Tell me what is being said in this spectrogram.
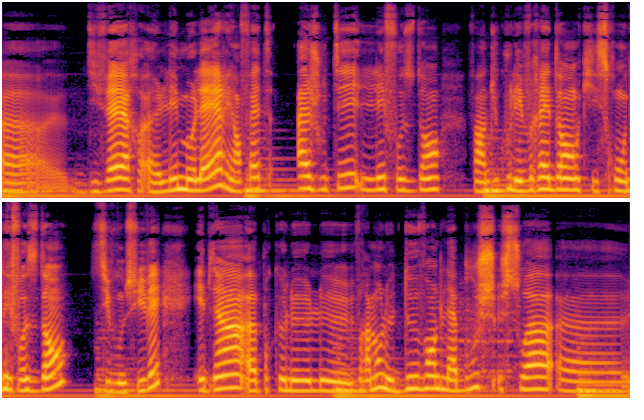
euh, divers les molaires et en fait ajouter les fausses dents, enfin, du coup, les vraies dents qui seront des fausses dents si vous me suivez, eh bien, euh, pour que le, vraiment le devant de la bouche soit euh,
